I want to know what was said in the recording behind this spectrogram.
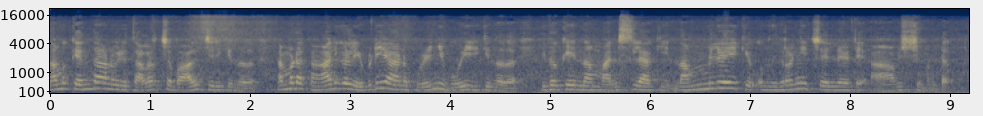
നമുക്ക് എന്താണ് ഒരു തളർച്ച ബാധിച്ചിരിക്കുന്നത്? നമ്മുടെ കാലുകൾ എവിടെയാണ് കുഴിഞ്ഞു പോയിരിക്കുന്നത്? ഇതൊക്കെ നാം മനസ്സിലാക്കി നമ്മിലേക്ക് ഒന്ന് ഇറങ്ങിച്ചെല്ലേണ്ട ആവശ്യമുണ്ട്.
